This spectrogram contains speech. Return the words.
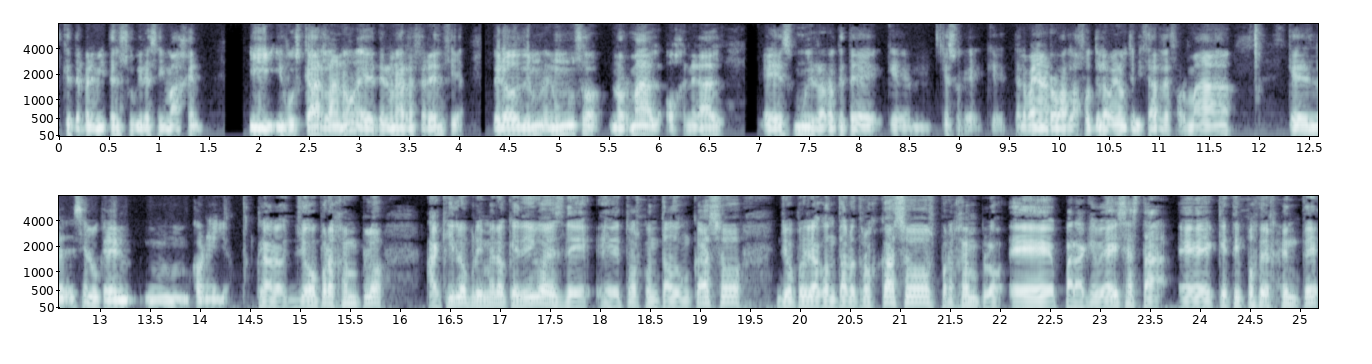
que te permiten subir esa imagen y, buscarla, ¿no? Eh, tener una referencia. Pero en un uso normal o general, es muy raro que te, que, eso, que, te le vayan a robar la foto y la vayan a utilizar de forma que se lucren mm, con ello. Claro, yo, por ejemplo, aquí lo primero que digo es de, eh, tú has contado un caso, yo podría contar otros casos, por ejemplo, eh, para que veáis hasta eh, qué tipo de gente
